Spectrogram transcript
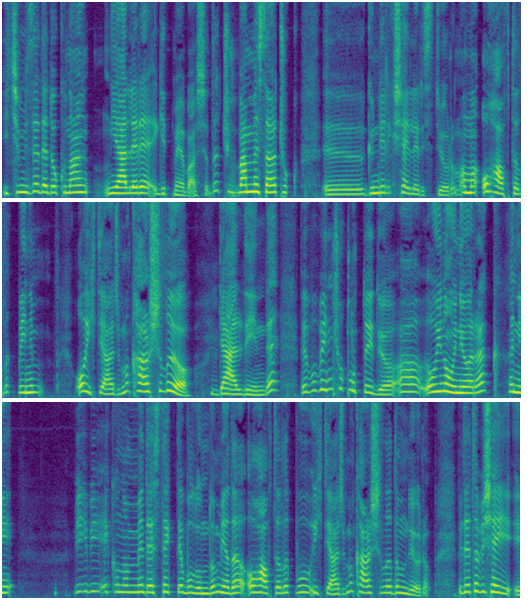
içimize de dokunan yerlere gitmeye başladı. Çünkü ben mesela çok e, gündelik şeyler istiyorum ama o haftalık benim o ihtiyacımı karşılıyor geldiğinde ve bu beni çok mutlu ediyor. Aa, oyun oynayarak hani bir, bir ekonomime destekte bulundum ya da o haftalık bu ihtiyacımı karşıladım diyorum. Bir de tabii şey e,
